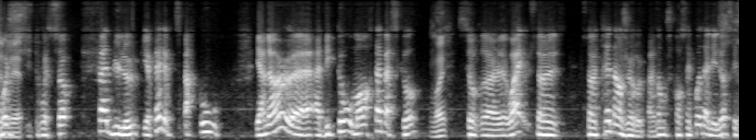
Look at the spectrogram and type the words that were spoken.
Moi, j'ai trouvé ça fabuleux. Puis il y a plein de petits parcours. Il y en a un euh, à Victo, au Mont Tabasca. Ouais. Sur, euh, ouais, c'est un, un très dangereux. Par exemple, je ne conseille pas d'aller là. C'est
